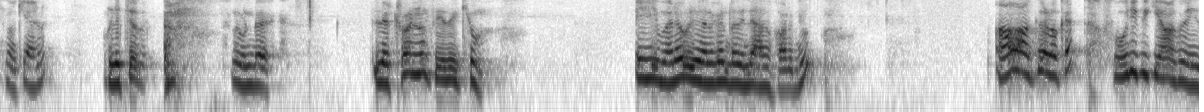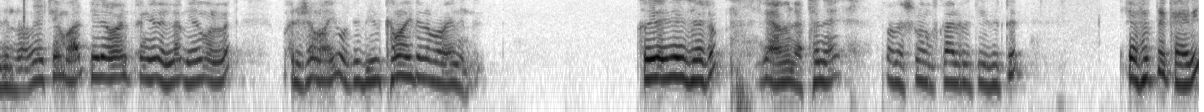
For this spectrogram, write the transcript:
എന്നൊക്കെയാണ് വിളിച്ചത്. അതുകൊണ്ട് ലക്ഷ്മണനും സീതയ്ക്കും ഈ മരവുരി നൽകേണ്ടതില്ല എന്ന് പറഞ്ഞു. ആ വാക്കുകളൊക്കെ സൂചിപ്പിക്കുക മാത്രമേ ചെയ്തിട്ടുള്ളൂ അതെന്ന് വെച്ചാൽ ആത്മീയമായിട്ട് അങ്ങനെയല്ല. അദ്ദേഹം പരുഷമായി കുറച്ച് ദീർഘമായിട്ട് തന്നെ പറയുന്നുണ്ട്. അത് കഴിഞ്ഞതിന് ശേഷം രാമൻ അച്ഛനെ പ്രദക്ഷിണ നമസ്കാരം ചെയ്തിട്ട് രഥത്തിൽ കയറി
